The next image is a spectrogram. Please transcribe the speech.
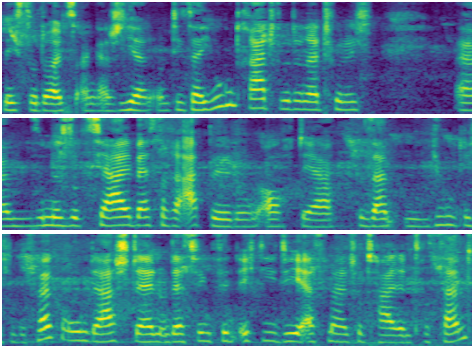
mich so doll zu engagieren. Und dieser Jugendrat würde natürlich ähm, so eine sozial bessere Abbildung auch der gesamten jugendlichen Bevölkerung darstellen. Und deswegen finde ich die Idee erstmal total interessant.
